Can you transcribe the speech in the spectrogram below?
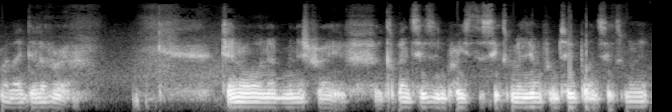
when they deliver it. General and administrative expenses increased to 6 million from 2.6 million.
